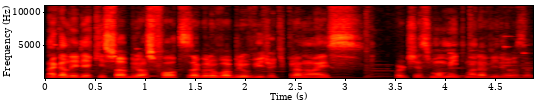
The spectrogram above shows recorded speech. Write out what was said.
na galeria aqui só abriu as fotos, agora eu vou abrir o vídeo aqui pra nós curtir esse momento maravilhoso.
